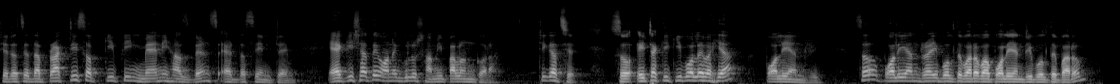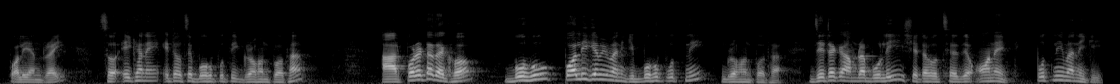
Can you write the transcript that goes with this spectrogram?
সেটা হচ্ছে the practice of keeping many husbands at the same time একই সাথে অনেকগুলো স্বামী পালন করা, ঠিক আছে? সো এটাকে কি বলে ভাইয়া? পলিঅ্যান্ড্রি সো পলিঅ্যান্ড্রাই বলতে পারো বা পলিঅ্যান্ড্রি বলতে পারো পলিঅ্যান্ড্রাই সো এখানে এটা হচ্ছে বহুপতি গ্রহণ প্রথা। আর পরেটা দেখো, বহু পলিগ্যামি মানে কি? বহু পত্নী গ্রহণ প্রথা। যেটাকে আমরা বলি সেটা হচ্ছে যে অনেক পত্নী মানে কি?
